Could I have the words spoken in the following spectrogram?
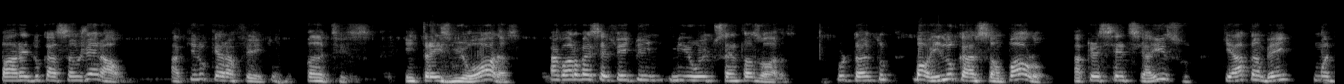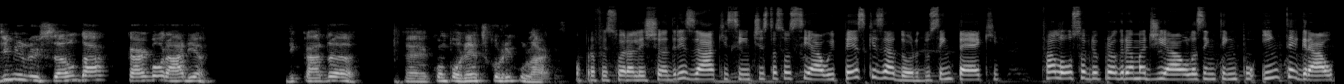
para a educação geral. Aquilo que era feito antes em 3 mil horas, agora vai ser feito em 1.800 horas. Portanto, bom, e no caso de São Paulo, acrescente-se a isso que há também uma diminuição da carga horária de cada é, componente curricular. O professor Alexandre Isaac, cientista social e pesquisador do SIMPEC, falou sobre o programa de aulas em tempo integral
